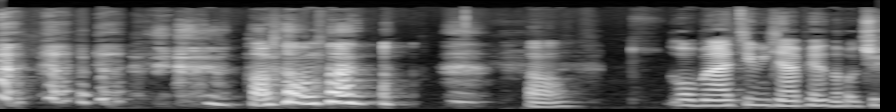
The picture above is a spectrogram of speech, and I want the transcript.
好浪漫。好，我们来听一下片头曲。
